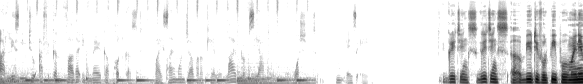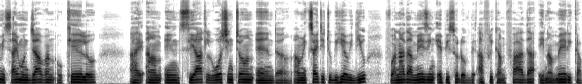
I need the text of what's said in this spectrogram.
are listening to African Father in America podcast by Simon Javan Okelo, live from Seattle, Washington, USA. Greetings, greetings, uh, beautiful people. My name is Simon Javan Okelo. I am in Seattle, Washington, and uh, I'm excited to be here with you for another amazing episode of the African Father in America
